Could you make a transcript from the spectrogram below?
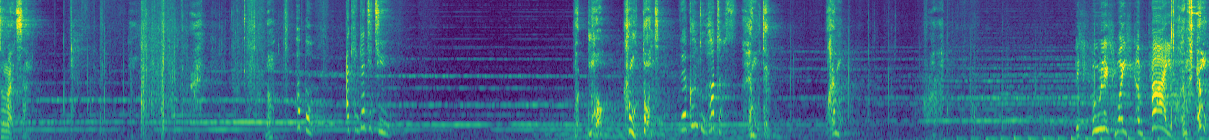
it's all right, son. Hmm. No? Papa, I can get it to you. No, no! Khemu, don't! They're going to hurt us. Khemu, they... Khemu! This foolish waste of time! Khemu, Khemu!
